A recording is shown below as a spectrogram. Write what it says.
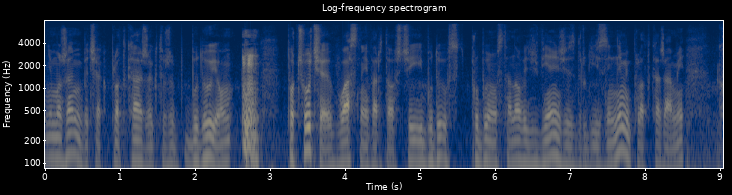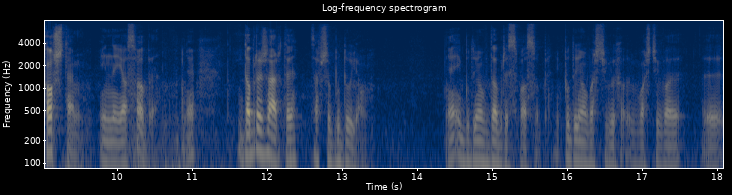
Nie możemy być jak plotkarze, którzy budują poczucie własnej wartości i budują, próbują stanowić więzi z, z innymi plotkarzami kosztem innej osoby. Nie? Dobre żarty zawsze budują. Nie? I budują w dobry sposób. I budują yy,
